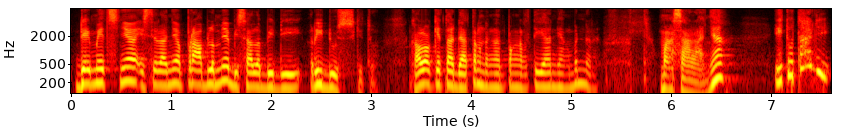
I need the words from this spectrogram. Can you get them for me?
Damage-nya istilahnya problemnya bisa lebih di reduce gitu. Kalau kita datang dengan pengertian yang benar. Masalahnya itu tadi.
